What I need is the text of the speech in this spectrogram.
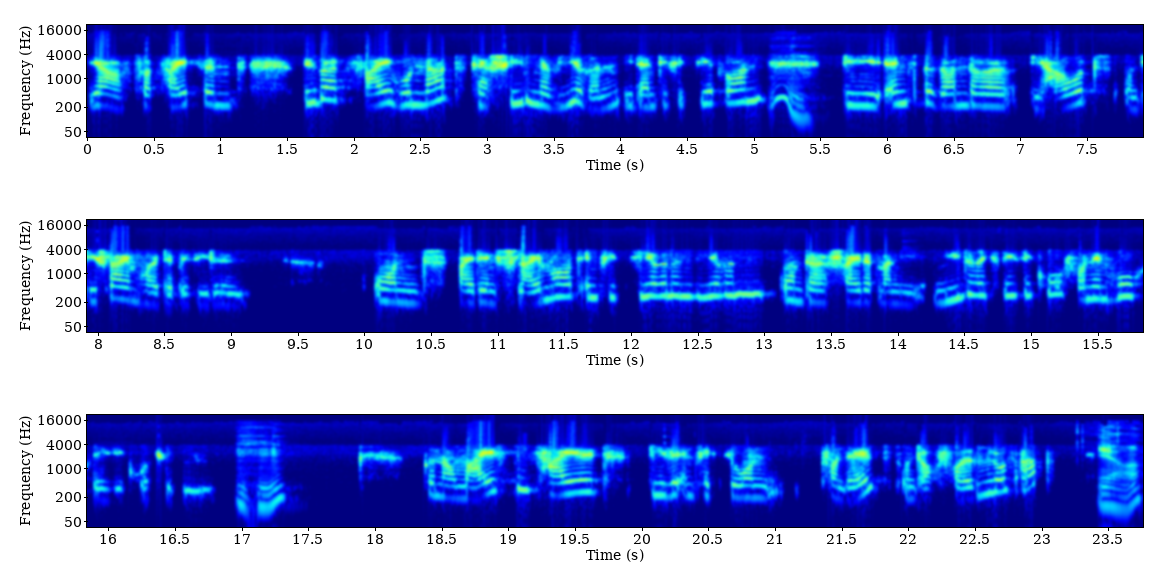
ja, zurzeit sind über 200 verschiedene Viren identifiziert worden, mhm. die insbesondere die Haut und die Schleimhäute besiedeln. Und bei den Schleimhautinfizierenden Viren unterscheidet man die Niedrigrisiko von den Hochrisikotypen. Mhm. Genau, meistens heilt diese Infektion von selbst und auch folgenlos ab. Ja.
